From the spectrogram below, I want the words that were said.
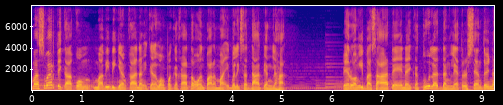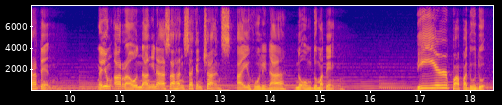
Maswerte ka kung mabibigyan ka ng ikalawang pagkakataon para maibalik sa dati ang lahat. Pero ang iba sa atin ay katulad ng letter sender natin. Ngayong araw na ang inaasahang second chance ay huli na noong dumating. Dear Papa Dudut,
